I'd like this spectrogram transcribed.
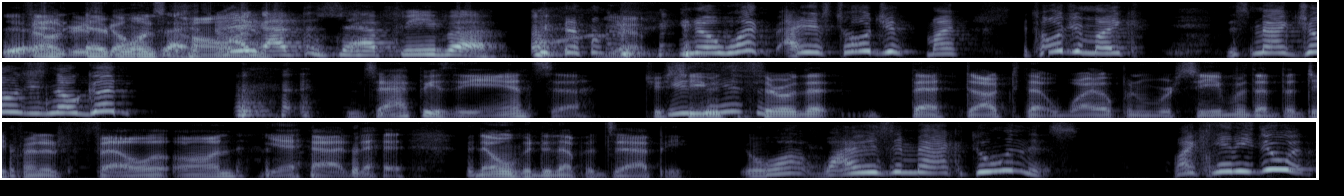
Yeah. And everyone's going, calling. I got the Zap fever. Yep. You know what? I just told you, Mike. I told you, Mike. This Mac Jones, he's no good. Zappe's the answer. Did you He's see the him answer. throw that that duck that wide open receiver that the defender fell on? Yeah, that, no one could do that but Zappy. You know what? Why isn't Mac doing this? Why can't he do it?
